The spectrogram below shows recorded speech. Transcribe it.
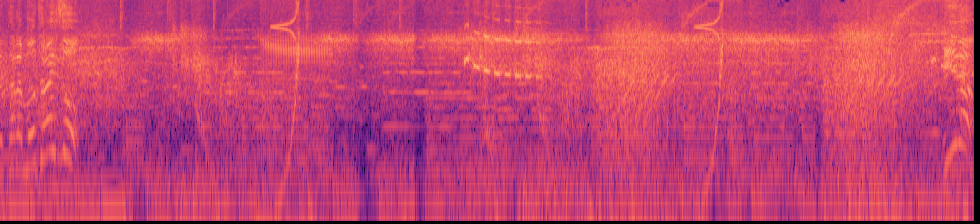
れ以上やられたら持たないぞ。いいな。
